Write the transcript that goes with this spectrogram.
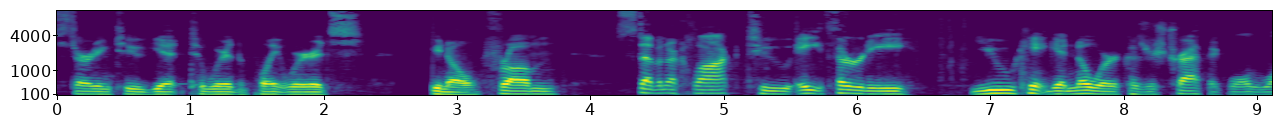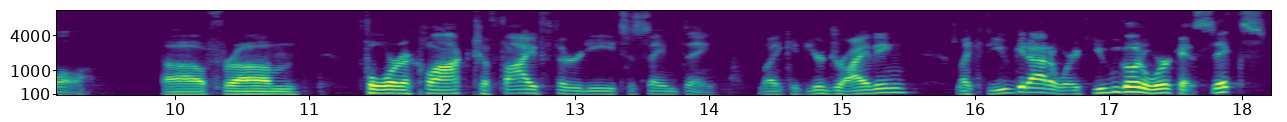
starting to get to where the point where it's you know from seven o'clock to eight thirty, you can't get nowhere because there's traffic wall to wall. Uh, from four o'clock to five thirty, it's the same thing. Like if you're driving, like if you get out of work, if you can go to work at six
